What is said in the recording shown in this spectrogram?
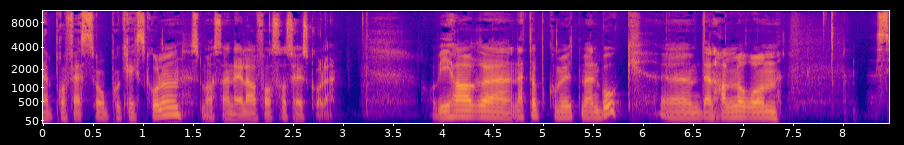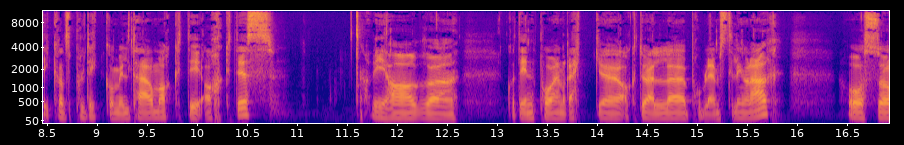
er professor på Krigsskolen, som også er en del av Forsvarshøgskole. Og vi har nettopp kommet ut med en bok. Den handler om sikkerhetspolitikk og militærmakt i Arktis. Vi har uh, gått inn på en rekke aktuelle problemstillinger der, og også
